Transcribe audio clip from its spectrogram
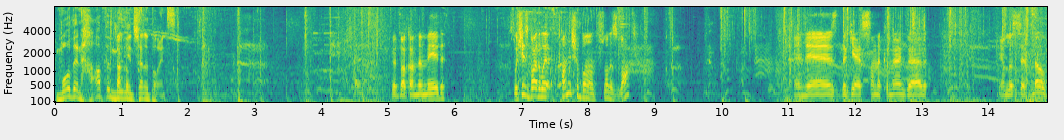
More than half a million channel points. Good luck on the mid. Which is, by the way, punishable on Flawless Block. And there's the guess on the command grab. Gambler says no.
